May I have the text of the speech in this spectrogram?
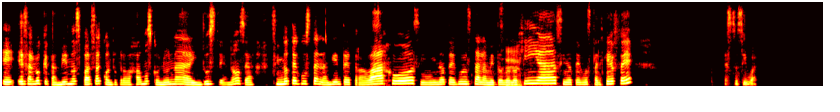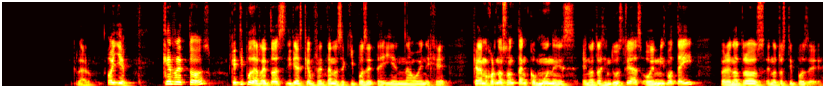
eh, es algo que también nos pasa cuando trabajamos con una industria, ¿no? O sea, si no te gusta el ambiente de trabajo, si no te gusta la metodología, si no te gusta el jefe, esto es igual. Claro. Oye, ¿qué retos, qué tipo de retos dirías que enfrentan los equipos de TI en una ONG? que a lo mejor no son tan comunes en otras industrias o en mismo TI, pero en otros, en otros tipos de,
